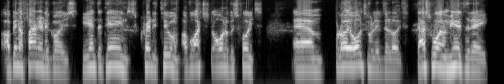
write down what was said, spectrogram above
I've been a fan of the guys. He entertains. Credit to him. I've watched all of his fights. Um, but I also live the life. That's why I'm here today.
